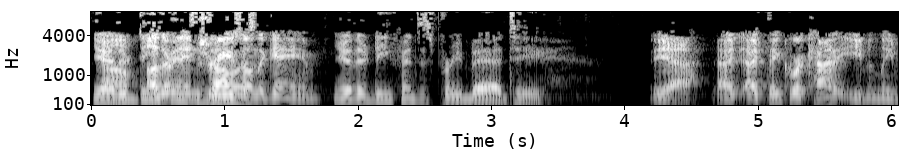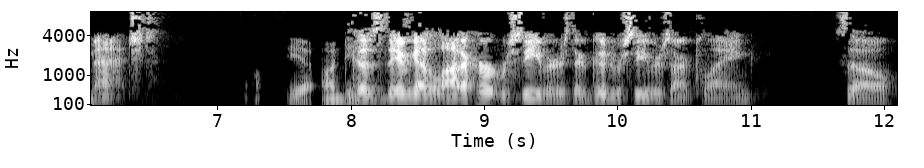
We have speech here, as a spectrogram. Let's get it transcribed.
Yeah, their Um, defense other is injuries almost- on the game. Yeah, their defense is pretty bad too. Yeah, I, I think we're kind of evenly matched. Yeah, on defense. because they've got a lot of hurt receivers. Their good receivers aren't playing, so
